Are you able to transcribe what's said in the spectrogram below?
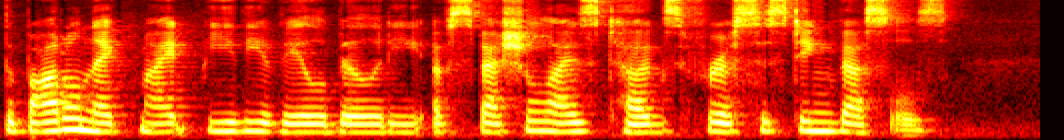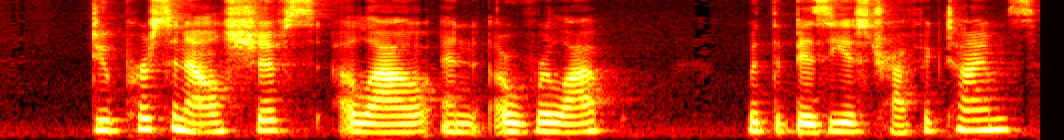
the bottleneck might be the availability of specialized tugs for assisting vessels. Do personnel shifts allow an overlap with the busiest traffic times?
